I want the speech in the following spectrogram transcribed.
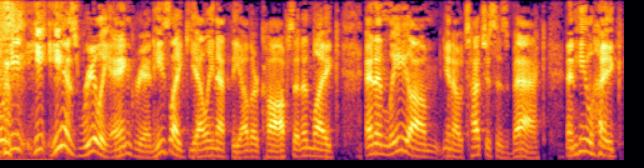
well, he, he he is really angry and he's like yelling at the other cops and then like and then Lee um you know touches his back and he like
